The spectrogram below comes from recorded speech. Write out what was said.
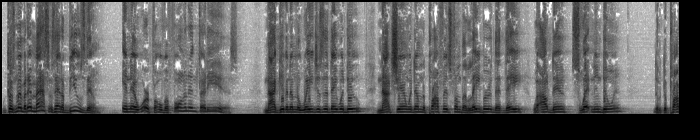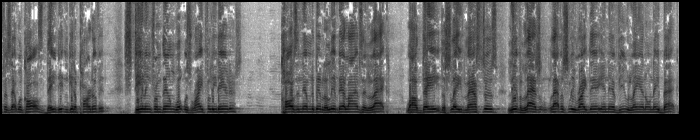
Because remember, their masters had abused them in their work for over 430 years, not giving them the wages that they would do, not sharing with them the profits from the labor that they were out there sweating and doing. The, the profits that were caused, they didn't get a part of it, stealing from them what was rightfully theirs, causing them to be able to live their lives in lack while they, the slave masters, live lavishly right there in their view, laying on their back.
